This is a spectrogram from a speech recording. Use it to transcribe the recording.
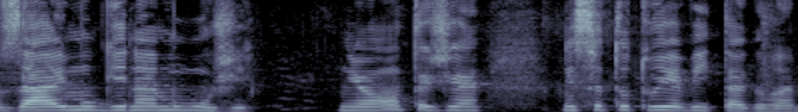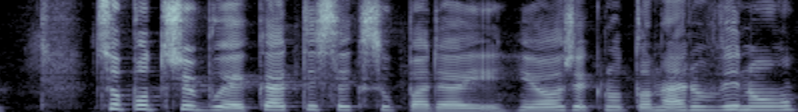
zájmu k jinému muži. Jo, takže mně se to tu jeví takhle. Co potřebuje? Karty sexu padají, jo, řeknu to na rovinu. Uh,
